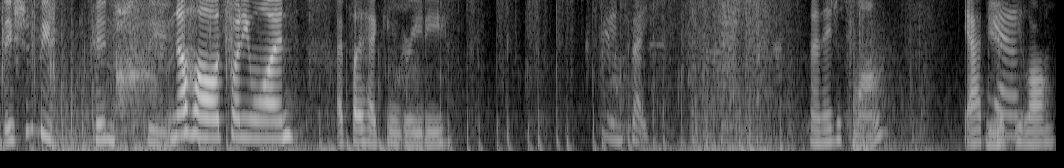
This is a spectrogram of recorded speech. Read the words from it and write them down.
They should be pinch C. No, 21. I play heckin' greedy. Still in sight. Are they just long? Yeah, juicy long.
